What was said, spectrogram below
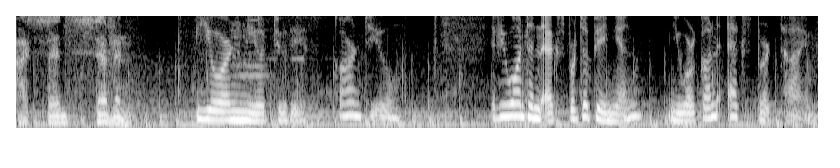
I said seven. You're new to this, aren't you? If you want an expert opinion, you work on expert time.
